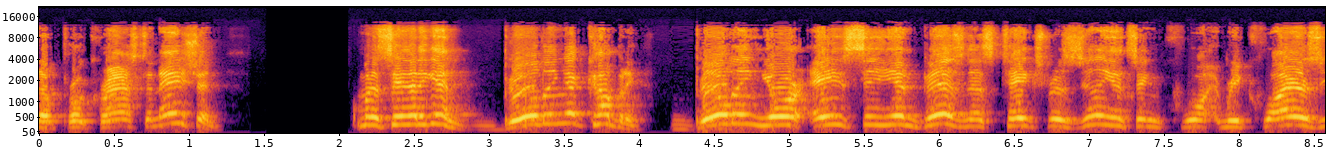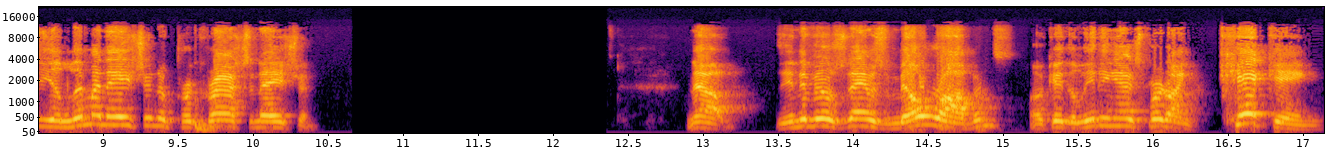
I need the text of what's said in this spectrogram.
of procrastination. I'm going to say that again. Building a company, building your ACN business takes resilience and requires the elimination of procrastination. Now, the individual's name is Mel Robbins, okay, the leading expert on kicking,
